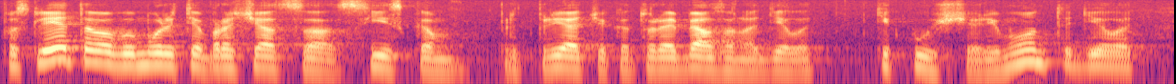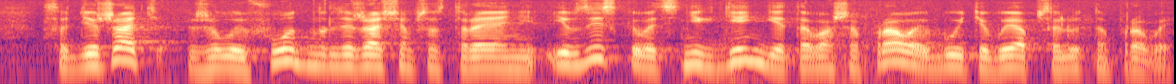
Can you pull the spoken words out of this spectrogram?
После этого вы можете обращаться с иском предприятию, которое обязано делать текущие ремонты делать, содержать жилой фонд в надлежащем состоянии и взыскивать с них деньги, это ваше право, и будете вы абсолютно правы.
